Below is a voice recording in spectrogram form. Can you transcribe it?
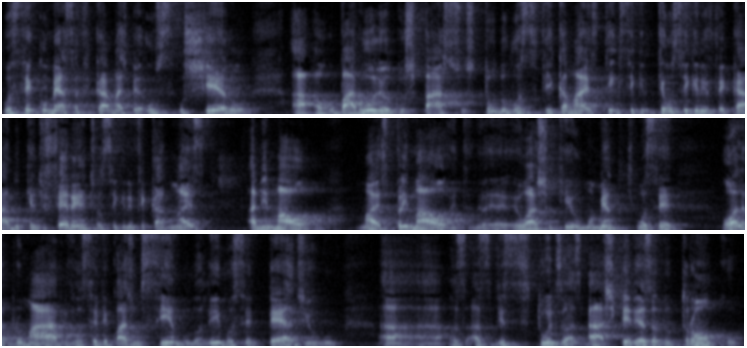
Você começa a ficar mais. O, o cheiro, a, o barulho dos passos, tudo fica mais. Tem, tem um significado que é diferente, é um significado mais animal, mais primal. Entendeu? É, eu acho que o momento que você olha para uma árvore, você vê quase um símbolo ali, você perde o, a, as, as, vicissitudes, a, a aspereza do tronco,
